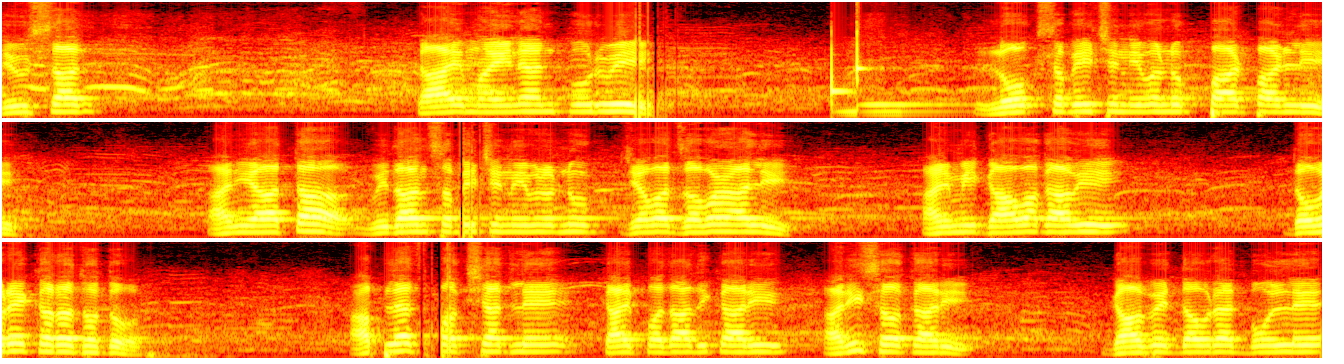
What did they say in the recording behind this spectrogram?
दिवसांत काही महिन्यांपूर्वी लोकसभेची निवडणूक पार पाडली आणि आता विधानसभेची निवडणूक जेव्हा जवळ आली आणि मी गावागावी दौरे करत होतो आपल्याच पक्षातले काही पदाधिकारी आणि सहकारी गावभेट दौऱ्यात बोलले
